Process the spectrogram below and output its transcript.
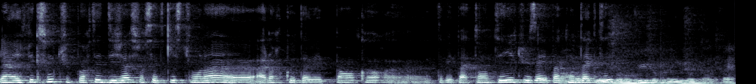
la réflexion que tu portais déjà sur cette question-là, euh, alors que tu n'avais pas encore, tu pas tenté, que tu les avais pas contactés. Aujourd'hui, je, tenterai,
